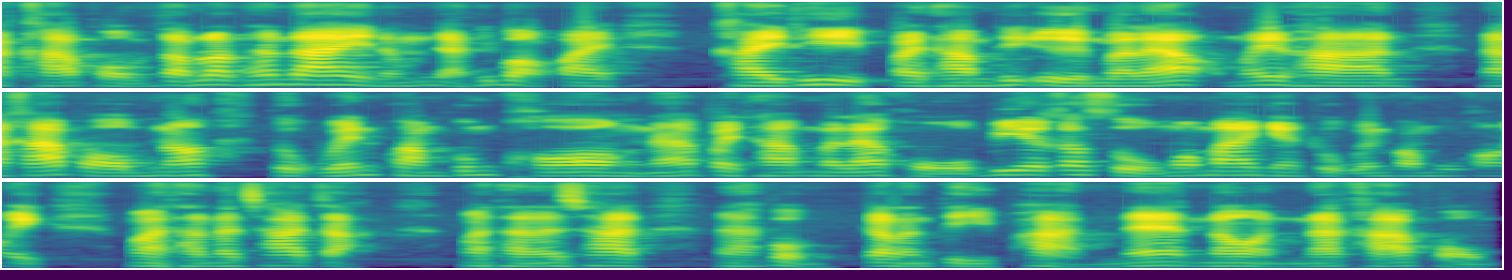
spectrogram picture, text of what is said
นะครับผมสำหรับท่านใดนะอย่างที่บอกไปใครที่ไปทำที่อื่นมาแล้วไม่ผ่านนะครับผมเนาะถูกเว้นความคุ้มครองนะไปทำมาแล้วโหเบี้ยก็สูงมากๆยังถูกเว้นความคุ้มครองอีกมาธนชาติจ้ะมาธนชาตินะครับผมการันตีผ่านแน่นอนนะครับผม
